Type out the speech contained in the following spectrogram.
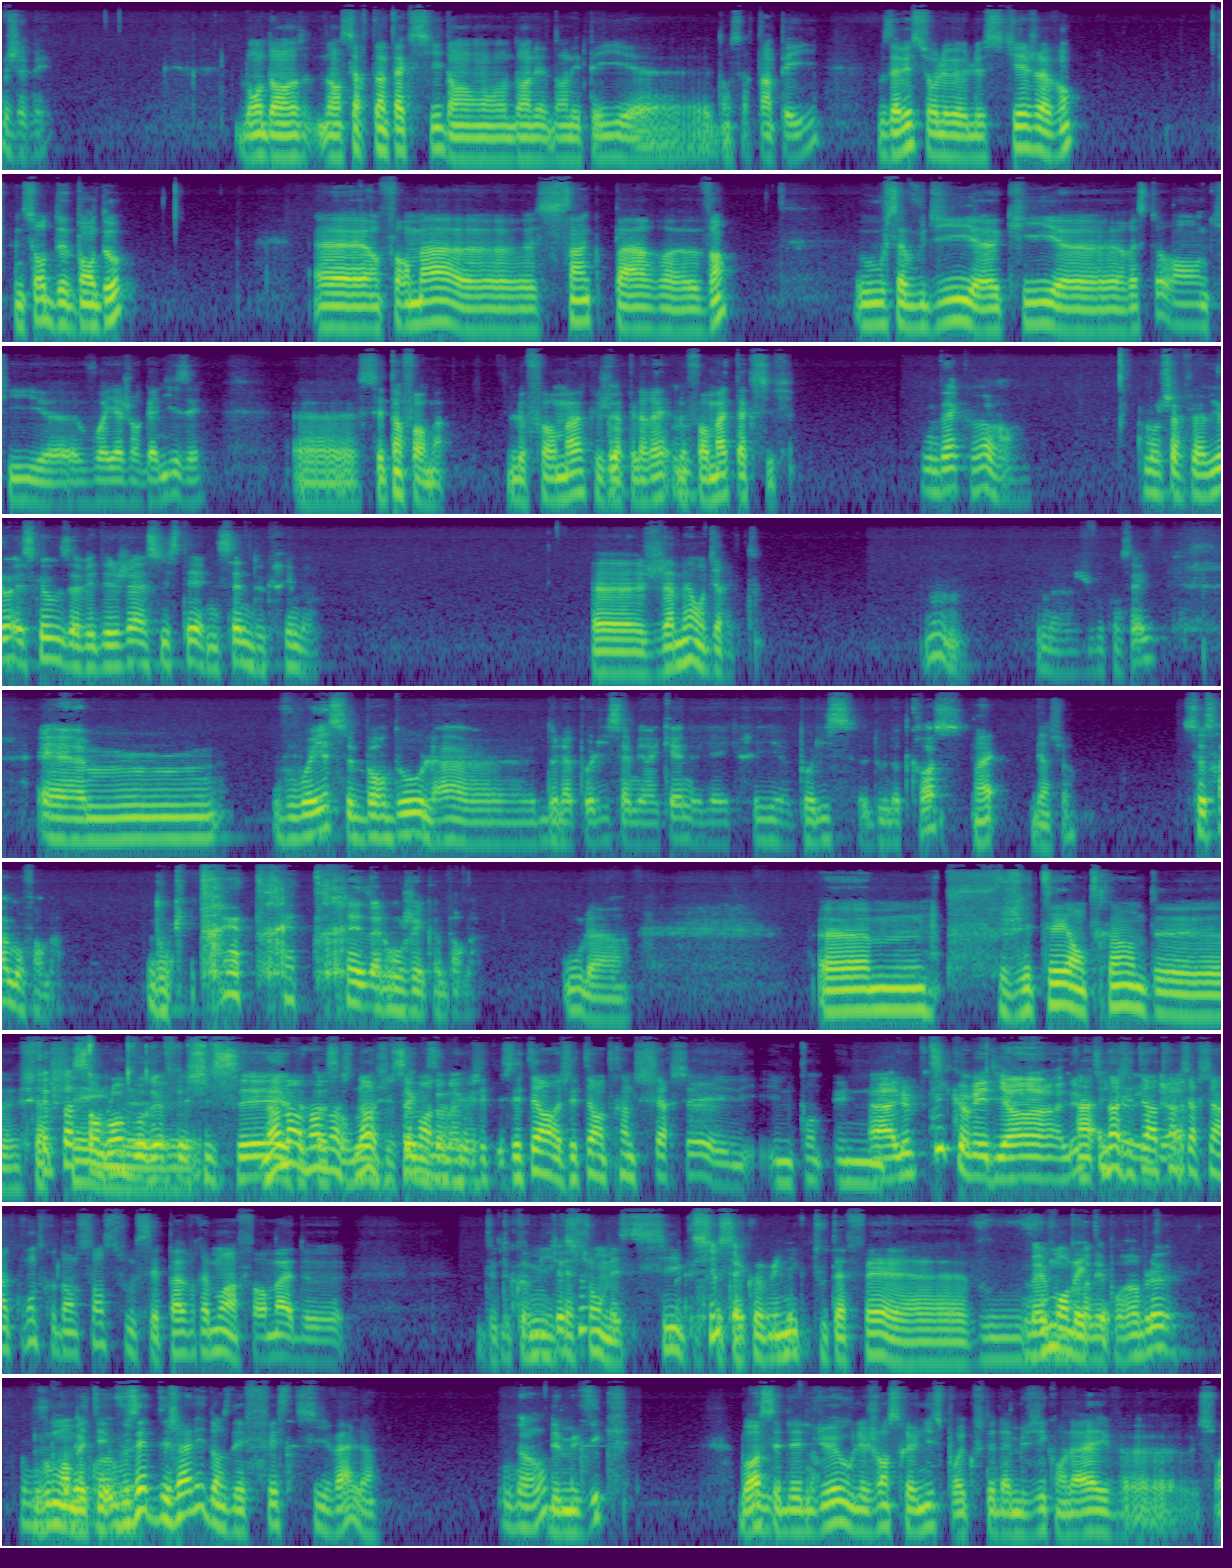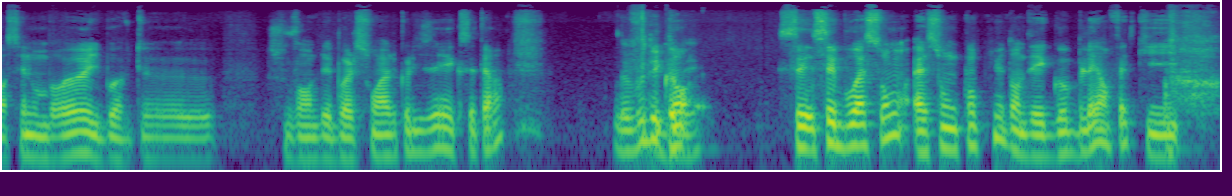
Jamais. Bon, dans, dans certains taxis, dans, dans les, dans les pays, euh, dans certains pays, vous avez sur le, le siège avant une sorte de bandeau euh, en format euh, 5 par euh, 20 où ça vous dit qui restaurant, qui voyage organisé. C'est un format. Le format que j'appellerais le format taxi. D'accord. Mon cher Flavio, est-ce que vous avez déjà assisté à une scène de crime? Euh, jamais en direct. Hmm. Ben, je vous conseille. Euh, vous voyez ce bandeau là euh, de la police américaine, il y a écrit Police do not cross. Bien sûr. Ce sera mon format. Donc très très très allongé comme format. Oula. Euh, J'étais en train de chercher. Faites pas semblant que vous une- réfléchissez. Non, non, non, non, non, justement, vous j'étais en, j'étais en train de chercher une. une... Ah, le petit comédien. le Ah, petit non, j'étais en train de chercher un contre dans le sens où c'est pas vraiment un format de, de, De communication, communication mais si, Bah, si, ça communique tout à fait. euh, vous Mais vous vous m'embêtez. pour un bleu. Vous prenez m'embêtez. Vous êtes déjà allé dans des festivals. Non. de musique? Bon, Mm, c'est des lieux où les gens se réunissent pour écouter de la musique en live. euh, ils sont assez nombreux, ils boivent de, souvent des boissons alcoolisées, etc. Mais vous déconnez. Ces, ces boissons, elles sont contenues dans des gobelets, en fait, qui,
